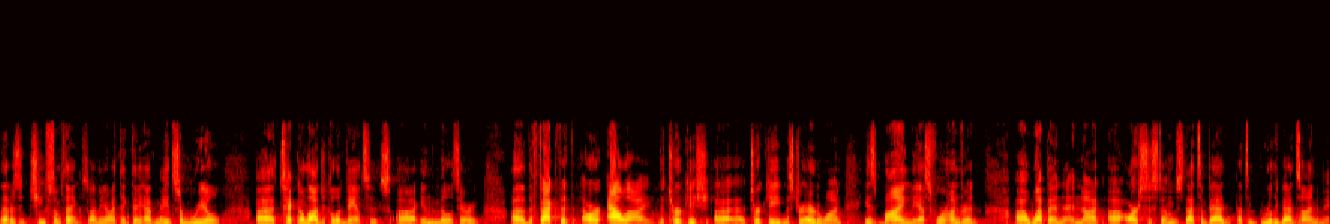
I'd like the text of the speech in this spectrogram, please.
that has achieved some things. I mean, I think they have made some real uh, technological advances uh, in the military. Uh, the fact that our ally, the Turkish, Turkey, Mr. Erdogan, is buying the S-400 weapon and not our systems, that's a, bad, that's a really bad sign to me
